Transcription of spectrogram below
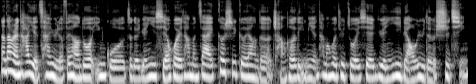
那当然他也参与了非常多英国这个园艺协会，他们在各式各样的场合里面，他们会去做一些园艺疗愈的事情。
